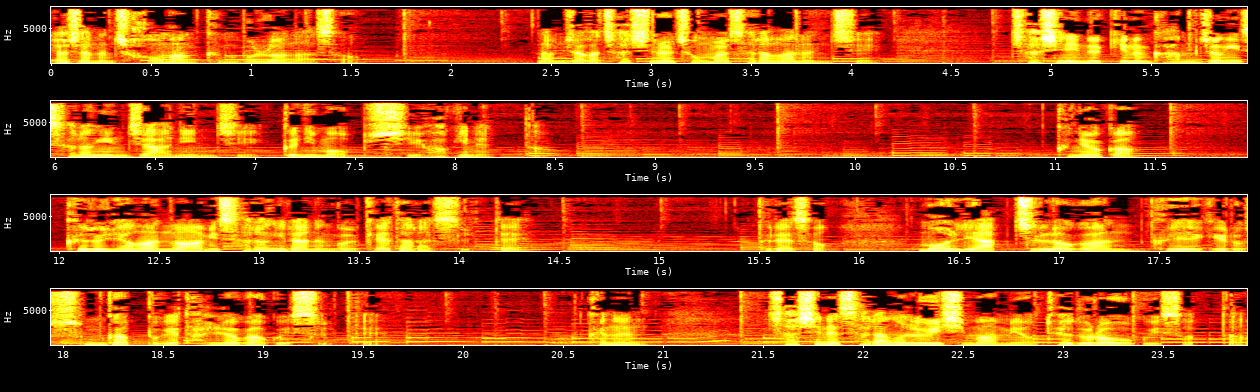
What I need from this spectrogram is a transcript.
여자는 저만큼 물러나서 남자가 자신을 정말 사랑하는지, 자신이 느끼는 감정이 사랑인지 아닌지 끊임없이 확인했다. 그녀가 그를 향한 마음이 사랑이라는 걸 깨달았을 때, 그래서 멀리 앞질러간 그에게로 숨가쁘게 달려가고 있을 때, 그는 자신의 사랑을 의심하며 되돌아오고 있었다.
